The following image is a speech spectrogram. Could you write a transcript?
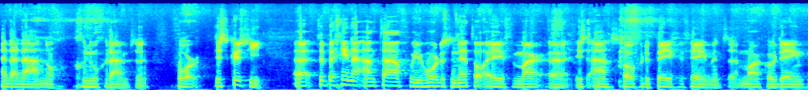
En daarna nog genoeg ruimte voor discussie. Uh, te beginnen aan tafel, je hoorde ze net al even... maar uh, is aangeschoven de PVV met Marco Deen...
